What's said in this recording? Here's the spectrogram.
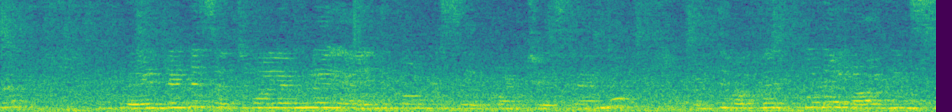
సార్. ఇప్పుడు ఏంటంటే సచివాలయంలో ఐదు కౌంటర్స్ ఏర్పాటు చేశాము. ప్రతి ఒక్కరికి కూడా లాగిన్స్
